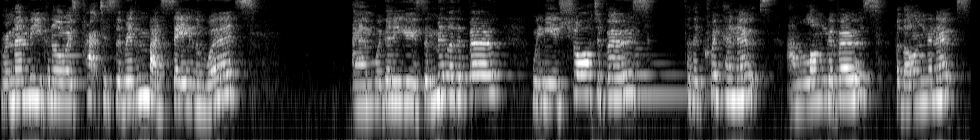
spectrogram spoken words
Remember you can always practice the rhythm by saying the words. And um, we're going to use the middle of the bow. We need shorter bows for the quicker notes and longer bows for the longer notes.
